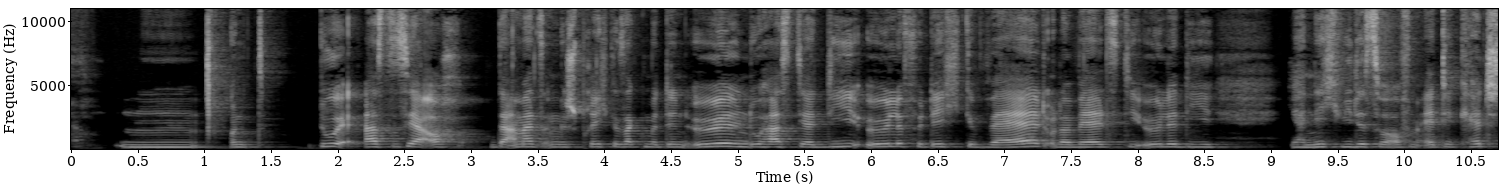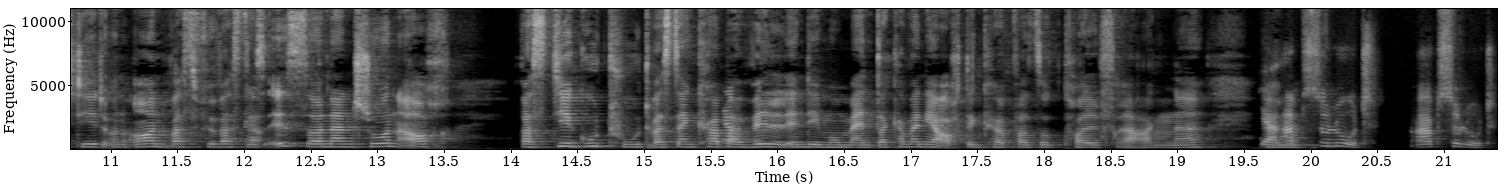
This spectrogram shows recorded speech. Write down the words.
Ja. Ja. Mm, und du hast es ja auch damals im Gespräch gesagt mit den Ölen. Du hast ja die Öle für dich gewählt oder wählst die Öle, die ja nicht, wie das so auf dem Etikett steht und, oh, und was für was ja. das ist, sondern schon auch, was dir gut tut, was dein Körper ja. will in dem Moment. Da kann man ja auch den Körper so toll fragen, ne? Ja, ähm, absolut, absolut.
